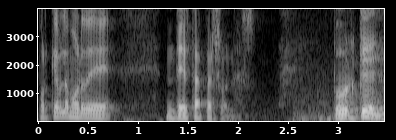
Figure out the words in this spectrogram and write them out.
¿Por qué hablamos de, de estas personas? ¿Por qué?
